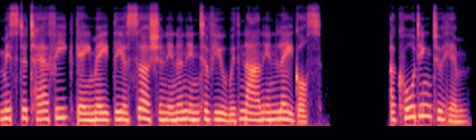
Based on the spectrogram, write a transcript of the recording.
Mr. Taofik Gani made the assertion in an interview with NAN in Lagos. According to him,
